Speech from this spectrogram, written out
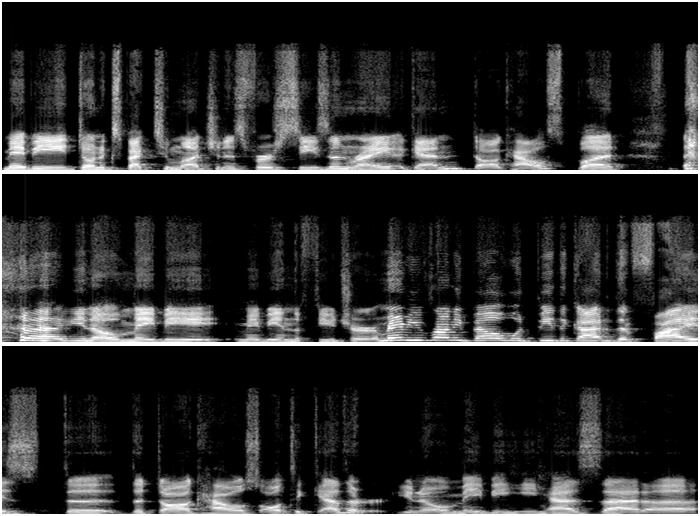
maybe don't expect too much in his first season, right? Again, doghouse, but you know maybe maybe in the future, or maybe Ronnie Bell would be the guy that defies the the doghouse altogether. You know, maybe he has that uh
